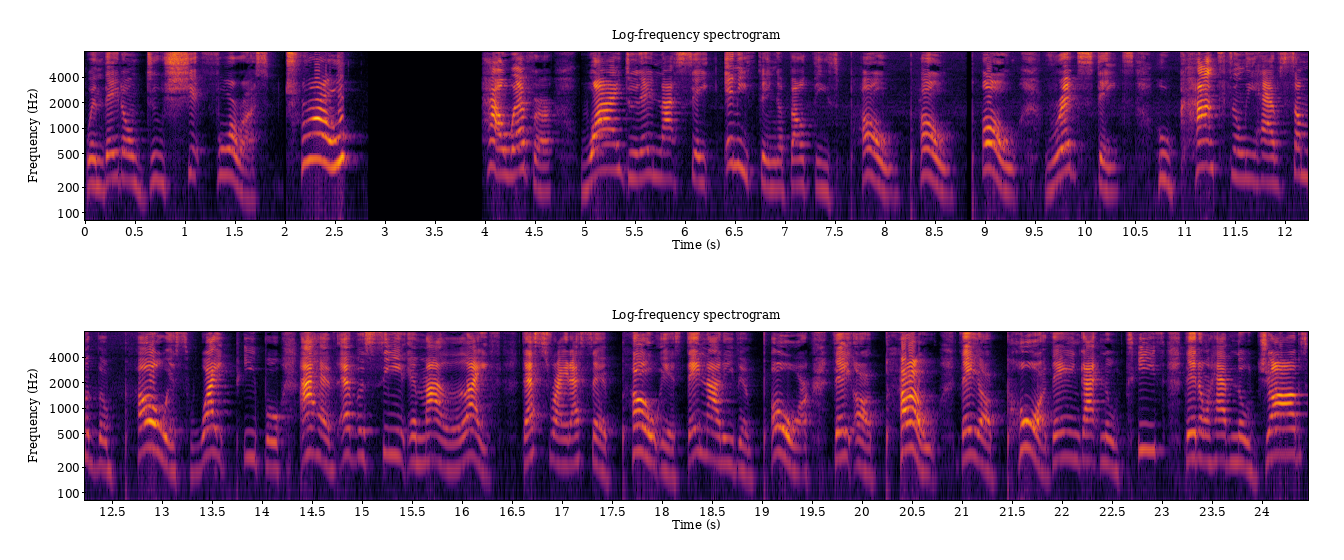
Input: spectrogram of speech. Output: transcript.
when they don't do shit for us. True. However, why do they not say anything about these po, po, po red states who constantly have some of the poorest white people I have ever seen in my life? That's right, I said poorest. They not even poor. They are po. They are poor. They ain't got no teeth. They don't have no jobs.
